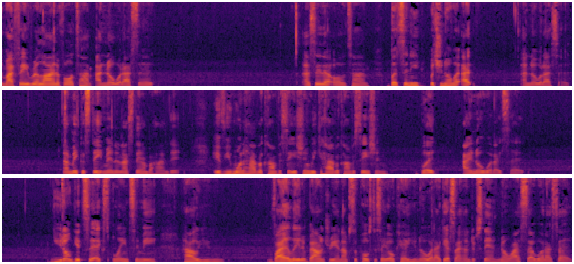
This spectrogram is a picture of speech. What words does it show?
My favorite line of all time I know what I said. I say that all the time. But Cindy, but you know what? I I know what I said. I make a statement and I stand behind it. If you want to have a conversation, we can have a conversation, but I know what I said. You don't get to explain to me how you violate a boundary and I'm supposed to say, okay, you know what, I guess I understand. No, I said what I said.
